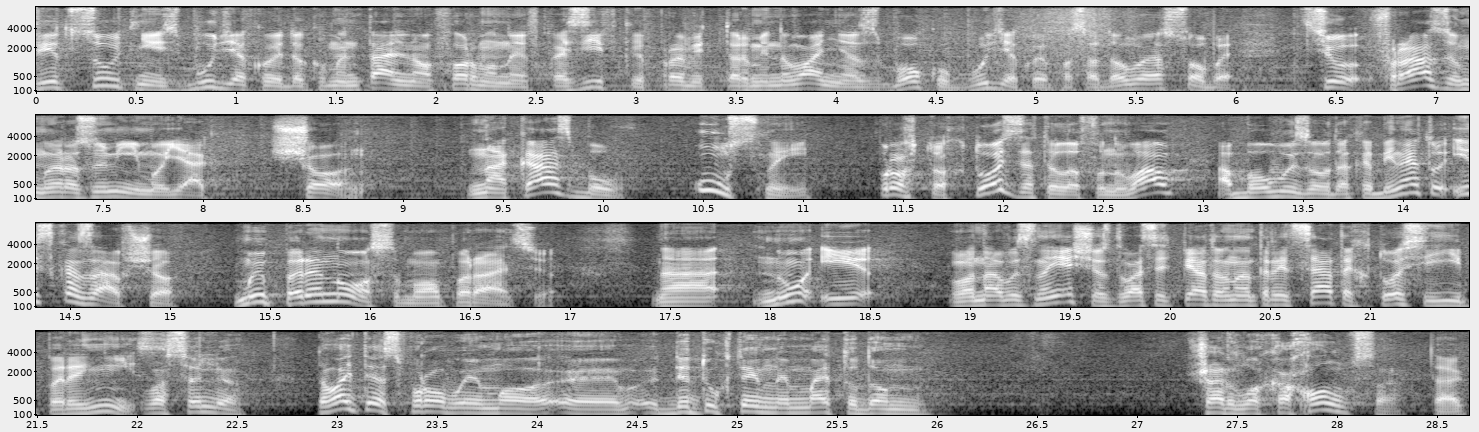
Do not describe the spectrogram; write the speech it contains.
Відсутність будь-якої документально оформленої вказівки про відтермінування з боку будь-якої посадової особи. Цю фразу ми розуміємо як що наказ був усний. Просто хтось зателефонував або визвав до кабінету і сказав, що ми переносимо операцію. Е, Ну і вона визнає, що з 25 на 30 хтось її переніс. Василю, давайте спробуємо е, дедуктивним методом Шерлока Холмса, Так.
